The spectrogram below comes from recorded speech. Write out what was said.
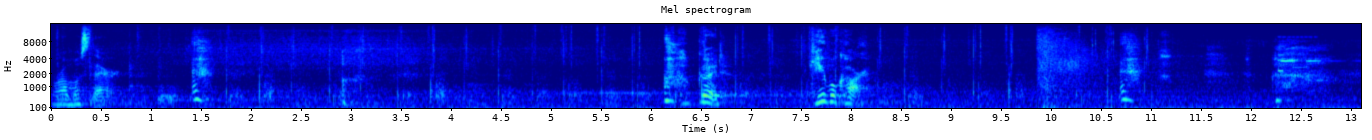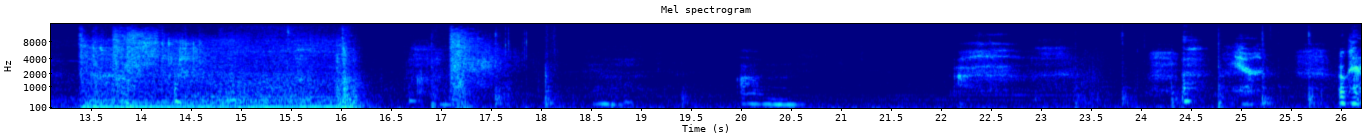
We're almost there. Oh, good. The cable car. Um. Here. Okay.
